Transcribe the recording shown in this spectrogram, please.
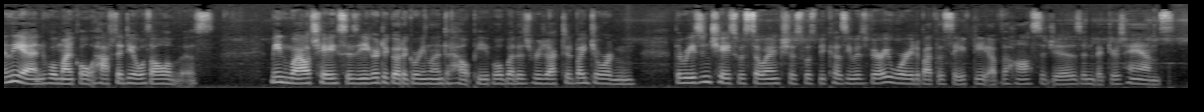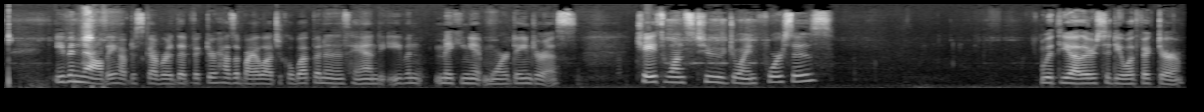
In the end, will Michael have to deal with all of this? Meanwhile, Chase is eager to go to Greenland to help people, but is rejected by Jordan. The reason Chase was so anxious was because he was very worried about the safety of the hostages in Victor's hands. Even now, they have discovered that Victor has a biological weapon in his hand, even making it more dangerous. Chase wants to join forces with the others to deal with Victor.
